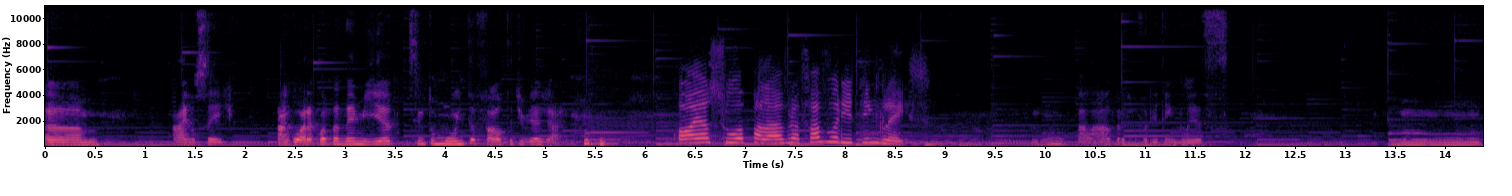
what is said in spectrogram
Um, ai, não sei, agora com a pandemia, sinto muita falta de viajar. Qual é a sua palavra favorita em inglês? Hum, palavra favorita em inglês. Hum...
